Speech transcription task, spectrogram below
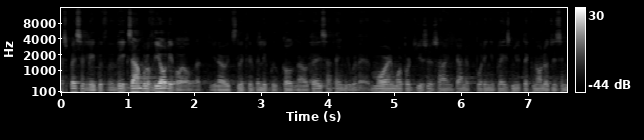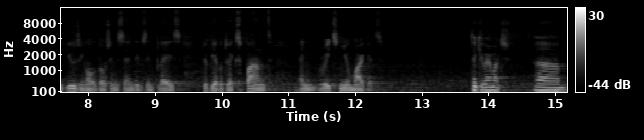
especially with the example of the olive oil, that you know it's liquid, the liquid gold nowadays. I think uh, more and more producers are kind of putting in place new technologies and using all those incentives in place to be able to expand and reach new markets. Thank you very much. Um,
